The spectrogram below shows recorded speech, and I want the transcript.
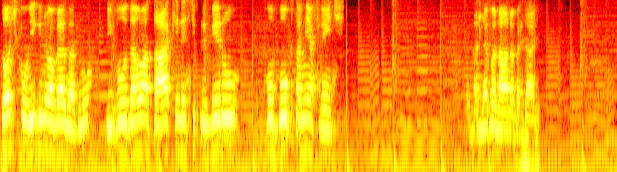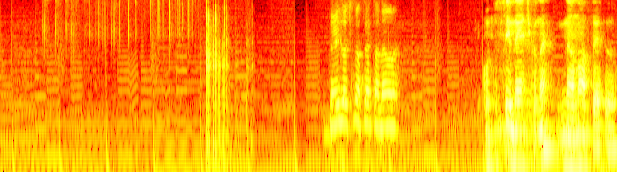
Dot com Ígneo Abrasador e vou dar um ataque nesse primeiro robô que tá à minha frente. Na diagonal, na verdade. Dez acho que não acerta não, né? Contra o cinético, né? Não, não acerta.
